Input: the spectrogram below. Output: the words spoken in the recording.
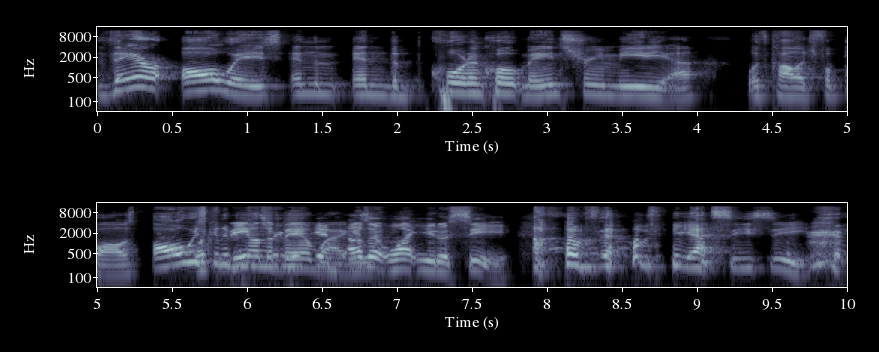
they are always in the in the quote unquote mainstream media with college football is always going to be on the bandwagon Doesn't want you to see. of the, of the SEC.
